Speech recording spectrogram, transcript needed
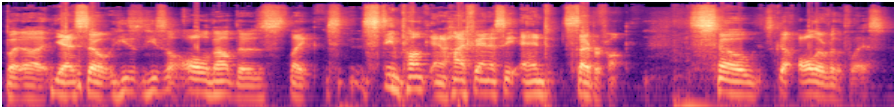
But uh, yeah, so he's he's all about those like steampunk and high fantasy and cyberpunk. So it's got all over the place.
